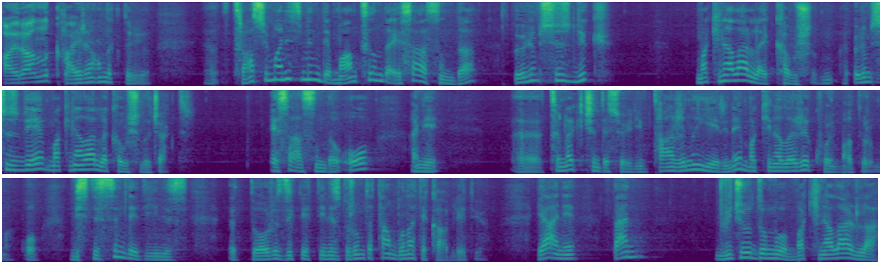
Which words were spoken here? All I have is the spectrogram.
Hayranlık var. hayranlık duyuyor. Transhümanizmin de mantığında esasında ölümsüzlük makinalarla kavuş ölümsüzlüğe makinalarla kavuşulacaktır. Esasında o hani e, tırnak içinde söyleyeyim Tanrı'nın yerine makinaları koyma durumu. O mistisizm dediğiniz e, doğru zikrettiğiniz durumda tam buna tekabül ediyor. Yani ben vücudumu makinalarla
